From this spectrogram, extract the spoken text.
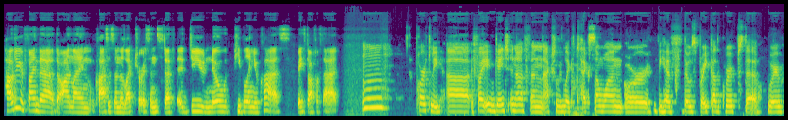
How do you find the the online classes and the lectures and stuff? Uh, do you know people in your class based off of that? Mm, partly uh, if i engage enough and actually like text someone or we have those breakout groups that where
